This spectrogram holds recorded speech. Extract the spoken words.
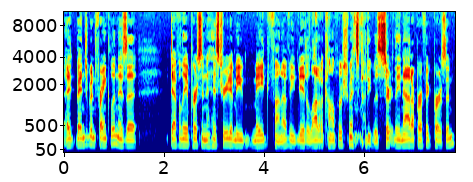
Uh, Benjamin Franklin is a definitely a person in history to be made fun of. He did a lot of accomplishments, but he was certainly not a perfect person.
